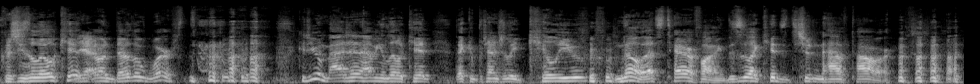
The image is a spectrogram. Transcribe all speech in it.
Because she's a little kid. Yeah. Oh, they're the worst. could you imagine having a little kid that could potentially kill you? no, that's terrifying. This is why kids shouldn't have power.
